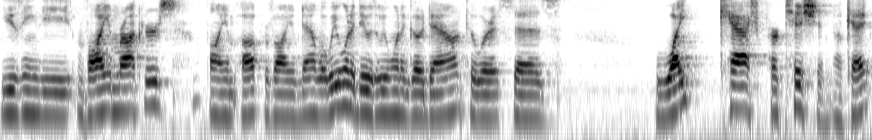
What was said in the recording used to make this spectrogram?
using the volume rockers, volume up or volume down. What we want to do is we want to go down to where it says wipe cache partition, okay?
